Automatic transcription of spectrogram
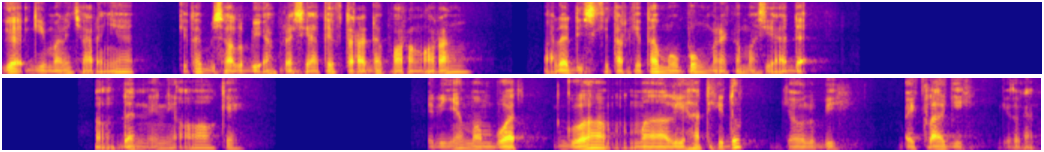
juga gimana caranya kita bisa lebih apresiatif terhadap orang-orang ada di sekitar kita mumpung mereka masih ada oh, dan ini oh, oke okay. jadinya membuat gue melihat hidup jauh lebih baik lagi gitu kan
